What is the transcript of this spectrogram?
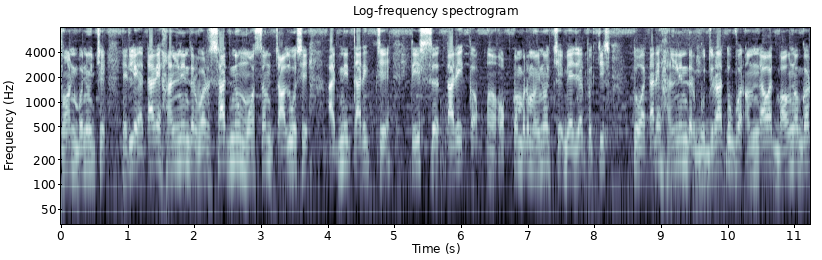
ઝોન બન્યું છે, એટલે અત્યારે હાલની અંદર વરસાદનું મોસમ ચાલુ હશે આજની તારીખ છે ત્રીસ તારીખ ઓક્ટોબર મહિનો છે બે હજાર પચીસ. તો અત્યારે હાલની અંદર ગુજરાત ઉપર અમદાવાદ, ભાવનગર,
